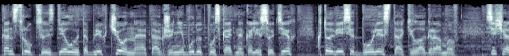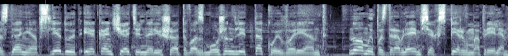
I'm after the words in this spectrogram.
Конструкцию сделают облегченной, а также не будут пускать на колесо тех, кто весит более 100 килограммов. Сейчас здание обследуют и окончательно решат, возможен ли такой вариант. Ну а мы поздравляем всех с 1 апреля.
